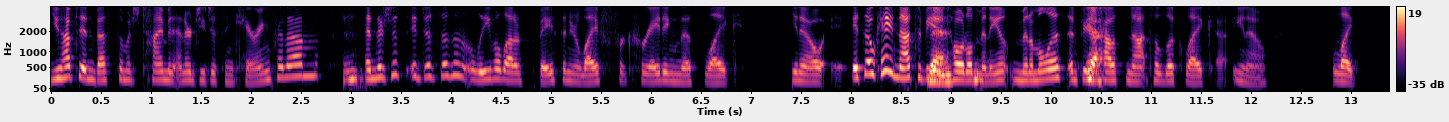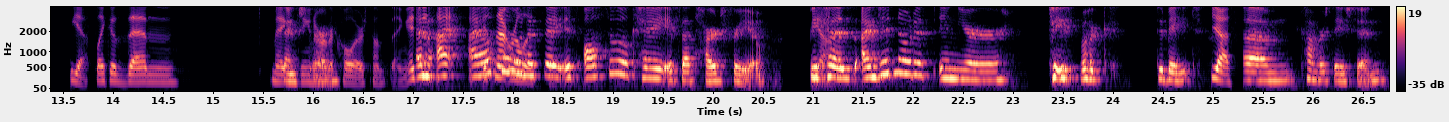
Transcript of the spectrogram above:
you have to invest so much time and energy just in caring for them. Mhm. And there's just it just doesn't leave a lot of space in your life for creating this like you know, it's okay not to be a total mini- minimalist and for your house not to look like, uh, you know, like yes, like a Zen magazine article or something. It and just I, I it's also want to say it's also okay if that's hard for you because I did notice in your Facebook debate yes. um, conversation,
